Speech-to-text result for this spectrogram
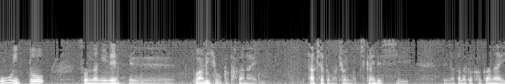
多いとそんなにね、えー、悪い評価書かない作者との距離も近いですしなかなか書かない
